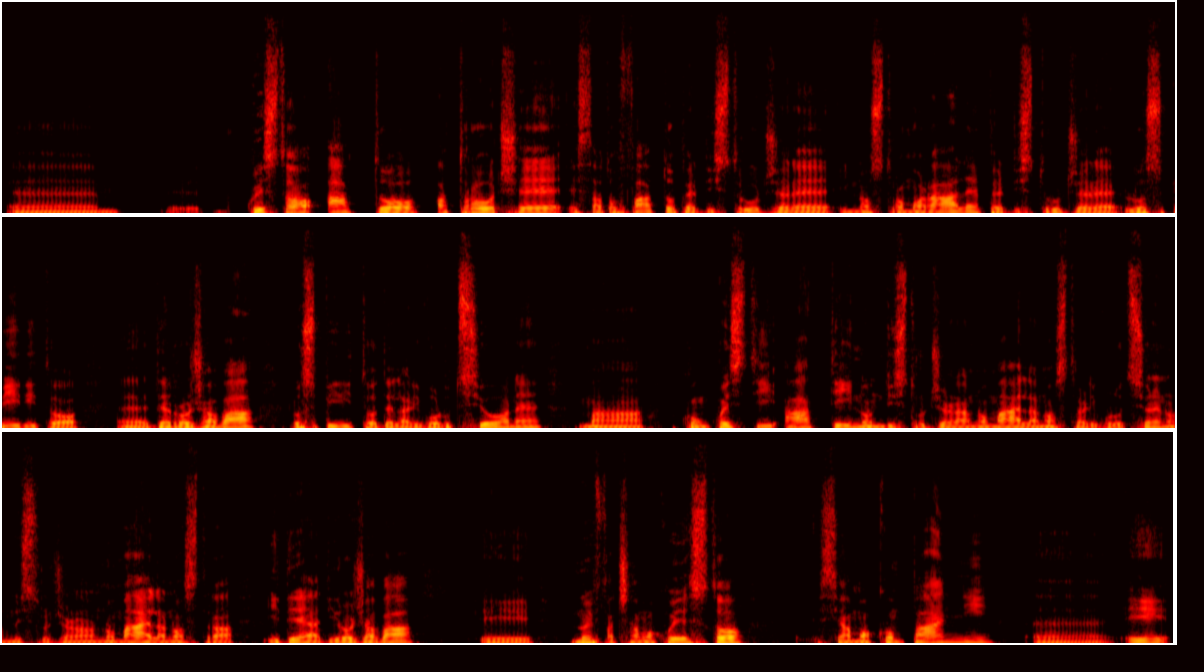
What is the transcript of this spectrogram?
ehm, questo atto atroce è stato fatto per distruggere il nostro morale, per distruggere lo spirito eh, del Rojava, lo spirito della rivoluzione, ma con questi atti non distruggeranno mai la nostra rivoluzione, non distruggeranno mai la nostra idea di Rojava e noi facciamo questo, siamo compagni eh, e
